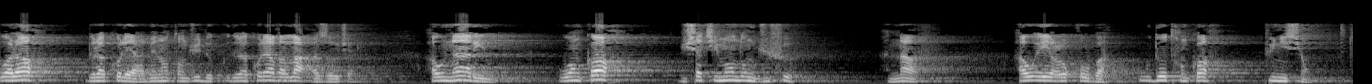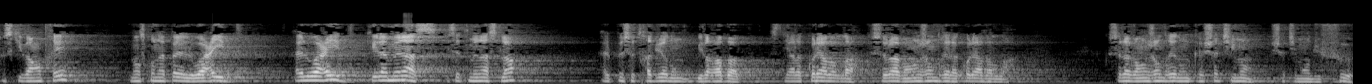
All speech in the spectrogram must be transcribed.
ou alors de la colère, bien entendu, de, la colère d'Allah azawajal, ou narin, ou encore du châtiment, donc du feu, nar, ou ou d'autres encore punitions. C'est tout ce qui va entrer dans ce qu'on appelle le wa'id. Al-wa'id, qui est la menace, et cette menace-là, elle peut se traduire donc bil rabab, c'est-à-dire la colère d'Allah, que cela va engendrer la colère d'Allah, que cela va engendrer donc un châtiment, châtiment du feu,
